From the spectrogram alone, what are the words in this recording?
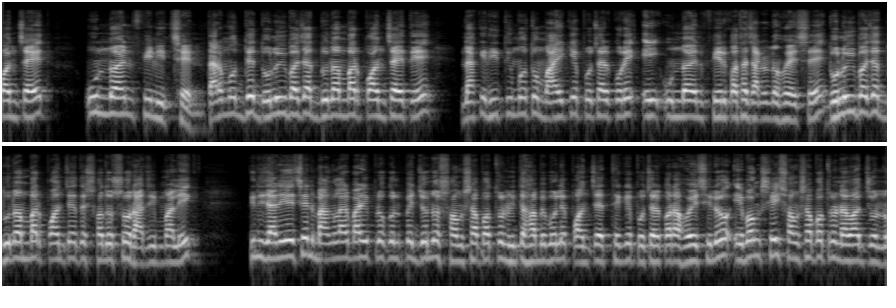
পঞ্চায়েত উন্নয়ন ফি নিচ্ছেন। তার মধ্যে দলুইবাজার দু নম্বর পঞ্চায়েতে নাকি রীতিমতো মাইকে প্রচার করে এই উন্নয়ন ফির কথা জানানো হয়েছে। দলুইবাজার দু নম্বর পঞ্চায়েতের সদস্য রাজীব মালিক, তিনি জানিয়েছেন, বাংলার বাড়ি প্রকল্পের জন্য শংসাপত্র নিতে হবে বলে পঞ্চায়েত থেকে প্রচার করা হয়েছিল এবং সেই শংসাপত্র নেওয়ার জন্য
